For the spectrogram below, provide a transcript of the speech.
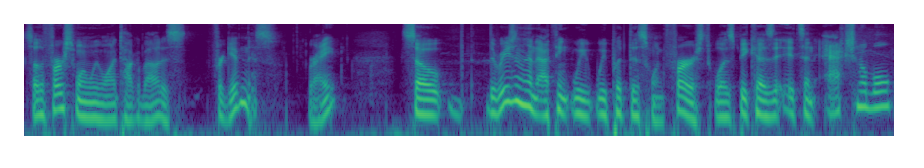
So the first one we want to talk about is forgiveness, right? So th- the reason that I think we, we put this one first was because it's an actionable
